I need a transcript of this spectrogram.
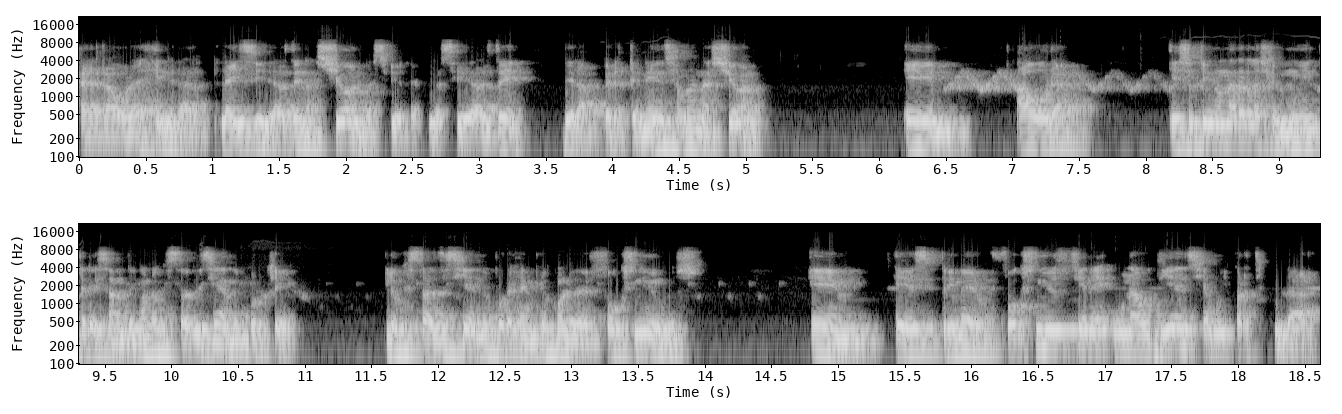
a la hora de generar las ideas de nación, las, las ideas de, de, la pertenencia a una nación. Eh, ahora, eso tiene una relación muy interesante con lo que estás diciendo, porque lo que estás diciendo, por ejemplo, con lo de Fox News, em, es, primero, Fox News tiene una audiencia muy particular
